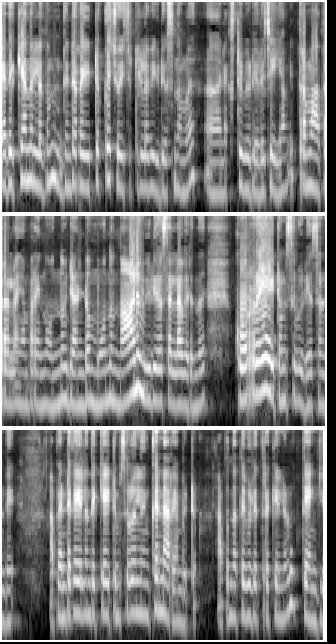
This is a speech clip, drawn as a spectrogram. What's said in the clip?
ഏതൊക്കെയാണെന്നുള്ളതും ഇതിന്റെ റേറ്റൊക്കെ ചോദിച്ചിട്ടുള്ള വീഡിയോസ് നമ്മൾ നെക്സ്റ്റ് വീഡിയോയിൽ ചെയ്യാം. ഇത്ര മാത്രമല്ല ഞാൻ പറയുന്നത് ഒന്നും രണ്ടും മൂന്നും നാലും വീഡിയോസ് അല്ല വരുന്നത്. കുറേ ഐറ്റംസ് വീഡിയോസ് ഉണ്ട്. അപ്പോൾ എന്റെ കയ്യിൽ എന്തൊക്കെ ഐറ്റംസുകൾ നിങ്ങൾക്ക് തന്നെ അറിയാൻ പറ്റും. അപ്പോൾ ഇന്നത്തെ വീഡിയോ ഇത്രയൊക്കെ ഉള്ളൂ. താങ്ക്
